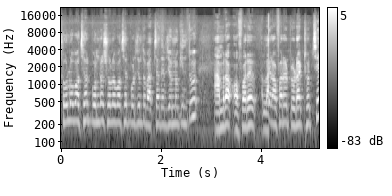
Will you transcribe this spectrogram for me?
ষোলো বছর, পনেরো ষোলো বছর পর্যন্ত বাচ্চাদের জন্য কিন্তু আমরা অফারের অফারের প্রোডাক্ট হচ্ছে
